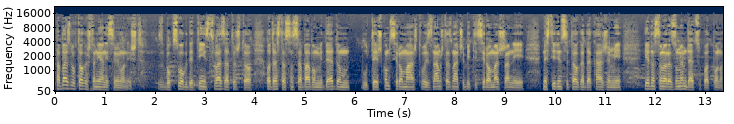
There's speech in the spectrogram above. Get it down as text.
Pa baš zbog toga što ni ja nisam imao ništa zbog svog detinstva, zato što odrastao sam sa babom i dedom u teškom siromaštvu i znam šta znači biti siromašan i ne stidim se toga da kažem i jednostavno razumem decu potpuno.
